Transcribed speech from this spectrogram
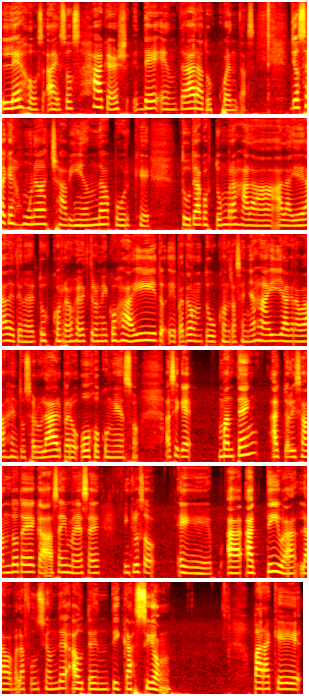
lejos a esos hackers de entrar a tus cuentas. Yo sé que es una chavienda porque tú te acostumbras a la, a la, idea de tener tus correos electrónicos ahí, eh, perdón, tus contraseñas ahí ya grabadas en tu celular, pero ojo con eso. Así que mantén actualizándote cada seis meses, incluso eh, activa la, la función de autenticación para que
